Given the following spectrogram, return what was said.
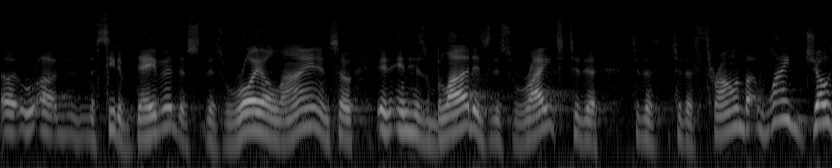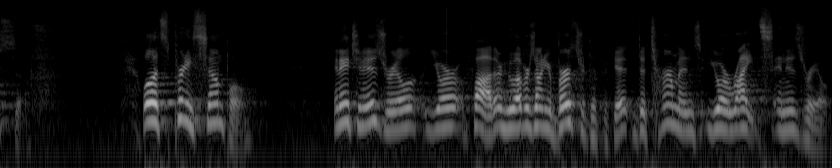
uh, uh, the seat of David, this, this royal line, and so in, in his blood is this right to the, to, the, to the throne. But why Joseph? Well, it's pretty simple. In ancient Israel, your father, whoever's on your birth certificate, determines your rights in Israel.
